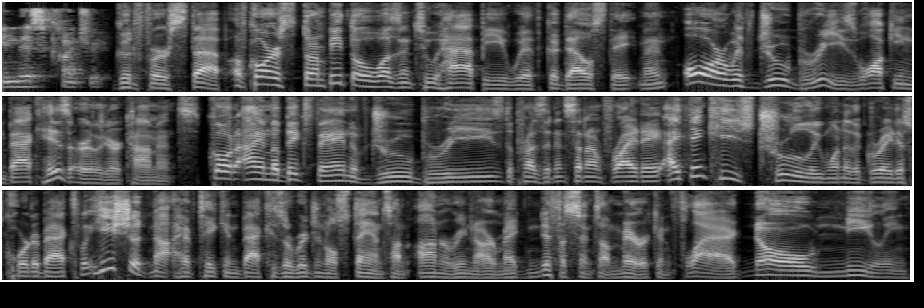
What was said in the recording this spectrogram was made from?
in this country. Good first step. Of course, Trumpito wasn't too happy with Goodell's statement or with Drew Brees walking back his earlier comments. Quote, I am a big fan of Drew Brees, the president said on Friday. I think he's truly one of the greatest quarterbacks, but he should not have taken back his original stance on honoring our magnificent American flag. No kneeling.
